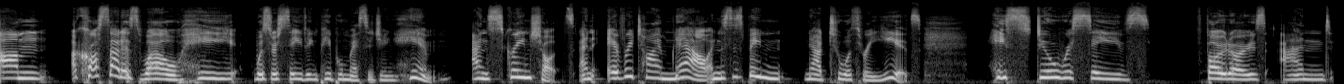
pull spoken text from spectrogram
Um, across that as well, he was receiving people messaging him and screenshots. And every time now, and this has been now two or three years, he still receives photos and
